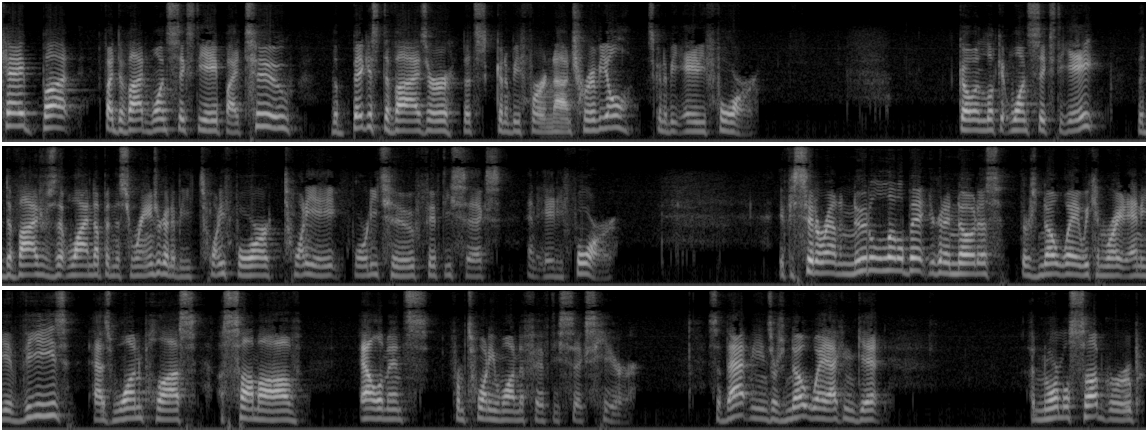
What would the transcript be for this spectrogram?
Okay, but if I divide 168 by 2, the biggest divisor that's going to be for a non-trivial is going to be 84 go and look at 168, the divisors that wind up in this range are going to be 24, 28, 42, 56, and 84. If you sit around and noodle a little bit, you're going to notice there's no way we can write any of these as 1 plus a sum of elements from 21 to 56 here. So that means there's no way I can get a normal subgroup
